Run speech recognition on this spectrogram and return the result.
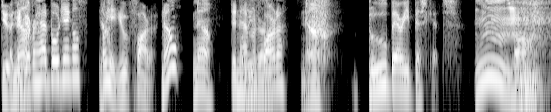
Dude, But have you ever had Bojangles? Oh yeah, you were in Florida. No, No. didn't have them in it or not. Florida. No. Blueberry biscuits. Mm. Oh,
